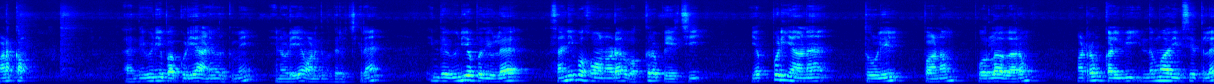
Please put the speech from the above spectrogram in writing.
வணக்கம். இந்த வீடியோ பார்க்கக்கூடிய அனைவருக்குமே என்னுடைய வணக்கத்தை தெரிவிச்சுக்கிறேன். இந்த வீடியோ பதிவில் சனி பகவானோட வக்கர பயிற்சி எப்படியான தொழில் பணம் பொருளாதாரம் மற்றும் கல்வி இந்த மாதிரி விஷயத்தில்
